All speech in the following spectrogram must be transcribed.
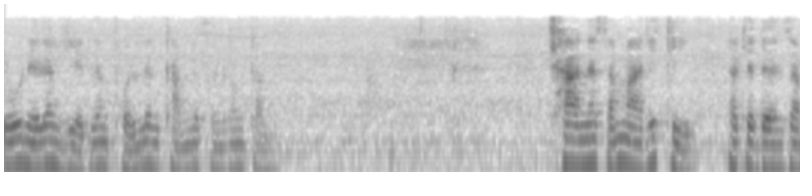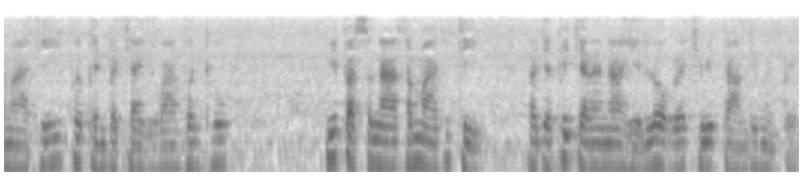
รู้ในเรื่องเหตุเรื่องผลเรื่องกรรมเรื่องผลของกรรมฌานสัมมาทิฏฐิเราจะเดินสมาธิเพื่อเป็นปัจจัยแก่ความพ้นทุกข์วิปัสสนาสัมมาทิฏฐิเราจะพิจารณาเห็นโลกและชีวิตตามที่มันเป็น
